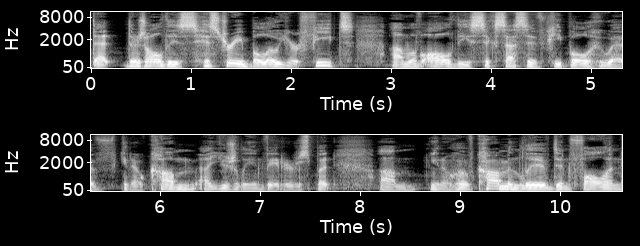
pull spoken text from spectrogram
that there's all this history below your feet um, of all these successive people who have you know come uh, usually invaders but um, you know who have come and lived and fallen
